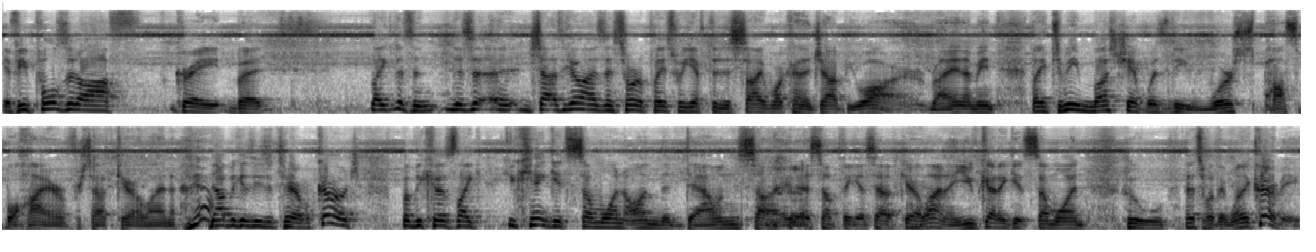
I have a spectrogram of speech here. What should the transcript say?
if he pulls it off, great. But like, listen, this uh, South Carolina is the sort of place where you have to decide what kind of job you are, right? I mean, like to me, Muschamp was the worst possible hire for South Carolina. Yeah. Not because he's a terrible coach, but because like you can't get someone on the downside as something at South Carolina. You've got to get someone who. That's what they wanted Kirby,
